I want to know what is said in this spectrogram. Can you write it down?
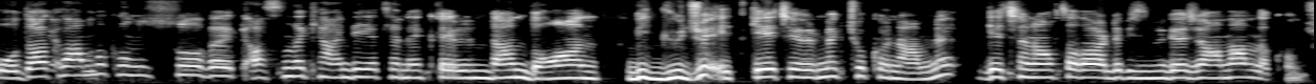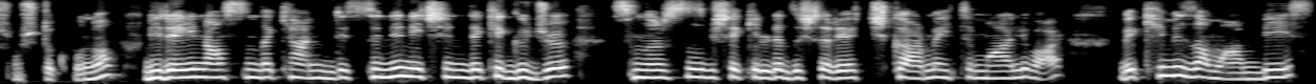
odaklanma konusu ve aslında kendi yeteneklerinden doğan bir gücü etkiye çevirmek çok önemli. Geçen haftalarda biz Müge Canan'la konuşmuştuk bunu. Bireyin aslında kendisinin içindeki gücü sınırsız bir şekilde dışarıya çıkarma ihtimali var ve kimi zaman biz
